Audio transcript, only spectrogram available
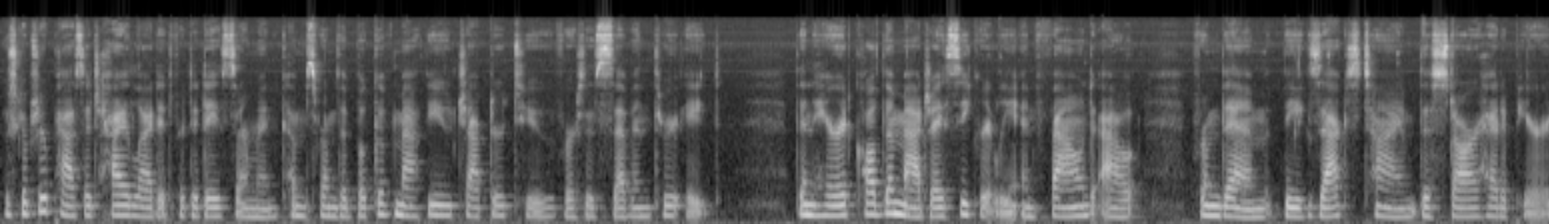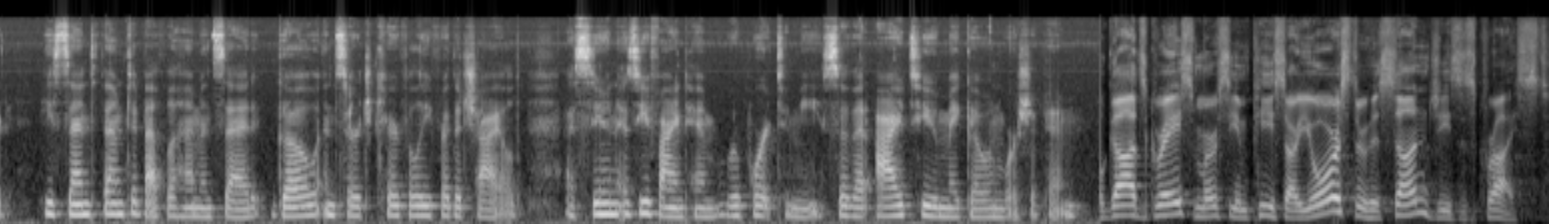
The scripture passage highlighted for today's sermon comes from the book of Matthew, chapter 2, verses 7 through 8. Then Herod called the Magi secretly and found out from them the exact time the star had appeared. He sent them to Bethlehem and said, Go and search carefully for the child. As soon as you find him, report to me, so that I too may go and worship him. Well, God's grace, mercy, and peace are yours through his Son, Jesus Christ.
